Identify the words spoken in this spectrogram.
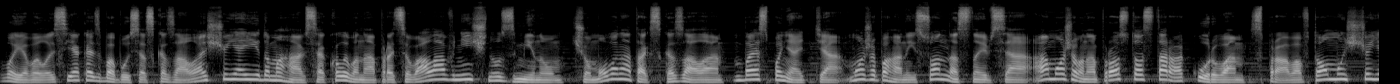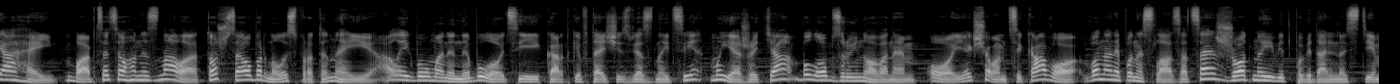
Виявилось, якась бабуся сказала, що я її домагався, коли вона працювала в нічну зміну. Чому вона так сказала? Без поняття. Може, поганий сон наснився, а може вона просто стара курва. Справа в тому, що я гей. Бабця цього не знала, тож все обернулось проти неї. Але якби у мене не було цієї картки втечі з в'язниці, моє життя було б зруйноване. О, якщо вам цікаво, вона не понесла за це жодної відповідальності.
